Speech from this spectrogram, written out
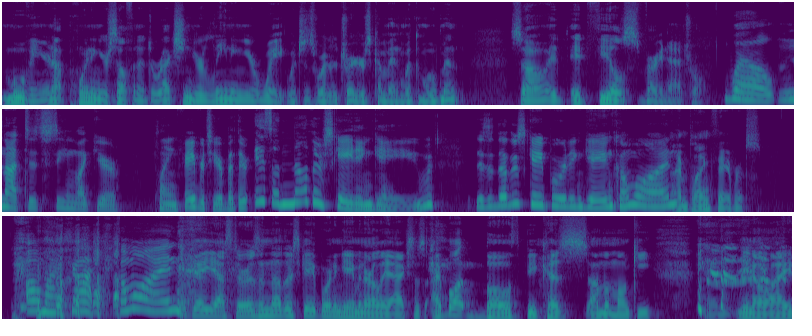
moving, you're not pointing yourself in a direction, you're leaning your weight, which is where the triggers come in with the movement. So it, it feels very natural. Well, not to seem like you're playing favorites here, but there is another skating game. There's another skateboarding game. Come on. I'm playing favorites. Oh my God. Come on. Okay, yes, there is another skateboarding game in early access. I bought both because I'm a monkey, and you know I,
